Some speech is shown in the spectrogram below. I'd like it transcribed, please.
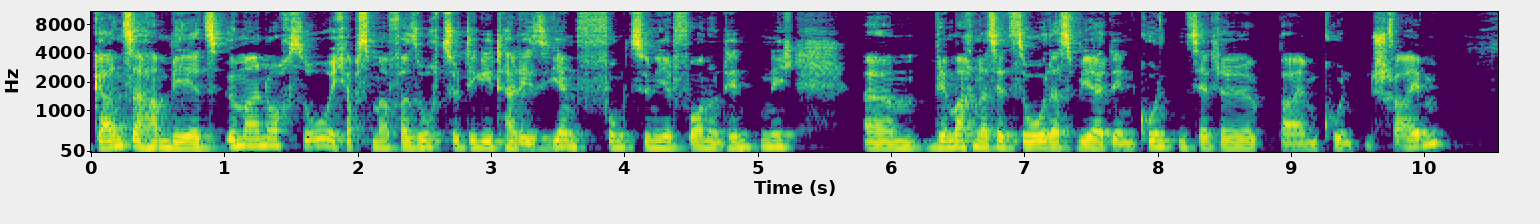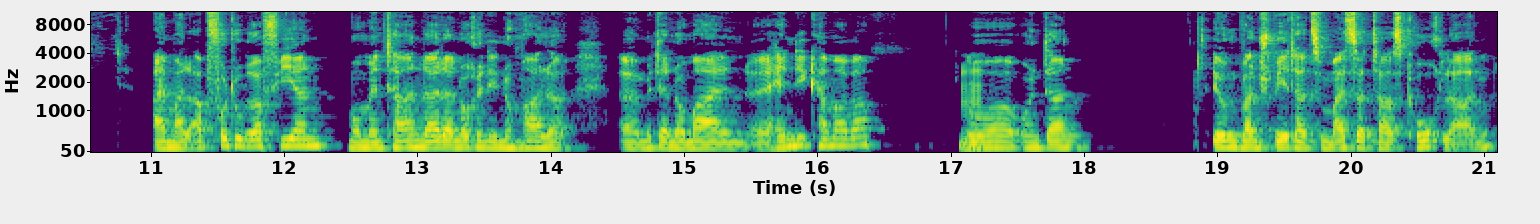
Ganze haben wir jetzt immer noch so. Ich habe es mal versucht zu digitalisieren, funktioniert vorne und hinten nicht. Ähm, wir machen das jetzt so, dass wir den Kundenzettel beim Kunden schreiben einmal abfotografieren, momentan leider noch in die normale, äh, mit der normalen äh, Handykamera mhm. uh, und dann irgendwann später zum Meistertask hochladen,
